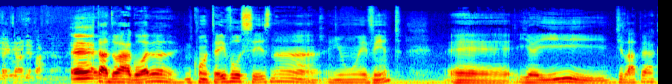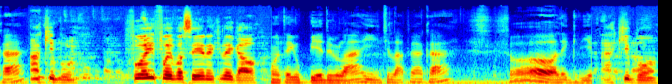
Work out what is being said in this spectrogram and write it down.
Pegada é bacana. É, Computador agora, encontrei vocês na, em um evento. é, e aí, de lá pra cá, ah, que bom. Foi, foi você, né? Que legal. encontrei o Pedro lá e de lá pra cá, só alegria. Ah, que bom.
